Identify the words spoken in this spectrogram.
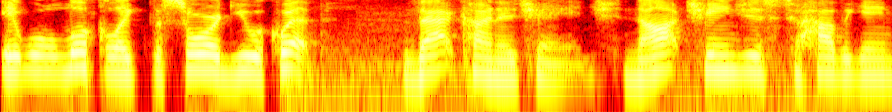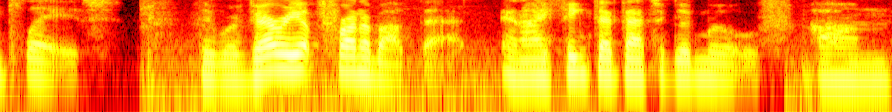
it will look like the sword you equip. That kind of change, not changes to how the game plays. They were very upfront about that, and I think that that's a good move. Um,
